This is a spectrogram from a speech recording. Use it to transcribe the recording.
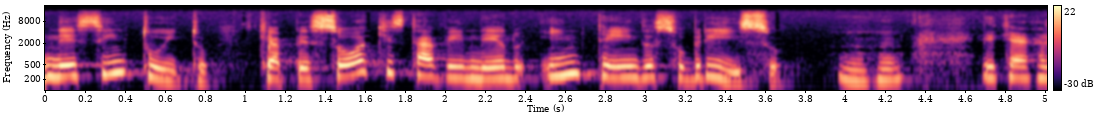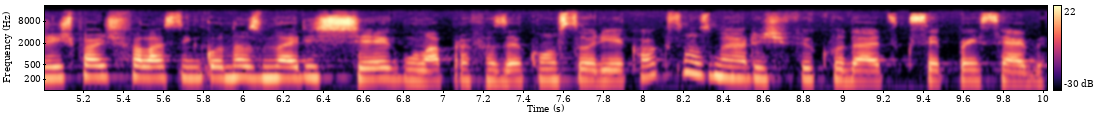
nesse intuito, que a pessoa que está vendendo entenda sobre isso. Uhum. E que, é que a gente pode falar assim, quando as mulheres chegam lá para fazer a consultoria, quais são as maiores dificuldades que você percebe?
